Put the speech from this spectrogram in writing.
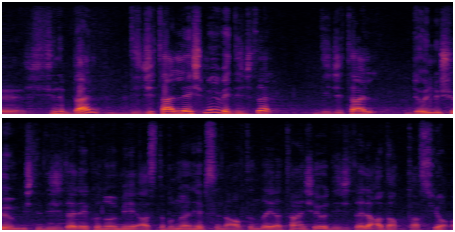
Şimdi ben dijitalleşme ve dijital dijital dönüşüm, işte dijital ekonomi aslında bunların hepsinin altında yatan şey o dijitale adaptasyon.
